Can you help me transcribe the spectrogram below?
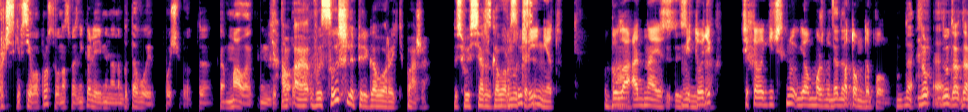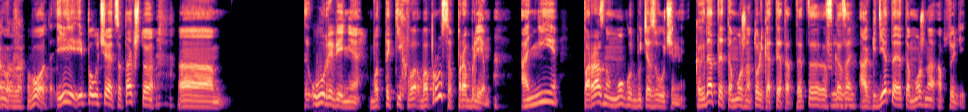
практически все вопросы у нас возникали именно на бытовой почве. Вот, э, мало где-то А, было. а вы слышали переговоры экипажа? То есть вы все разговоры Внутри слышали? нет. Была А, одна из извини, методик психологических, ну, я, может быть, Да-да. потом дополню. Да. Ну, Э, ну да, да, ну, да, да. Вот. И, и получается так, что а, уровень вот таких во- вопросов, проблем, они по-разному могут быть озвучены. Когда-то это можно только тет-а-тет э, сказать, Мгм. а где-то это можно обсудить.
